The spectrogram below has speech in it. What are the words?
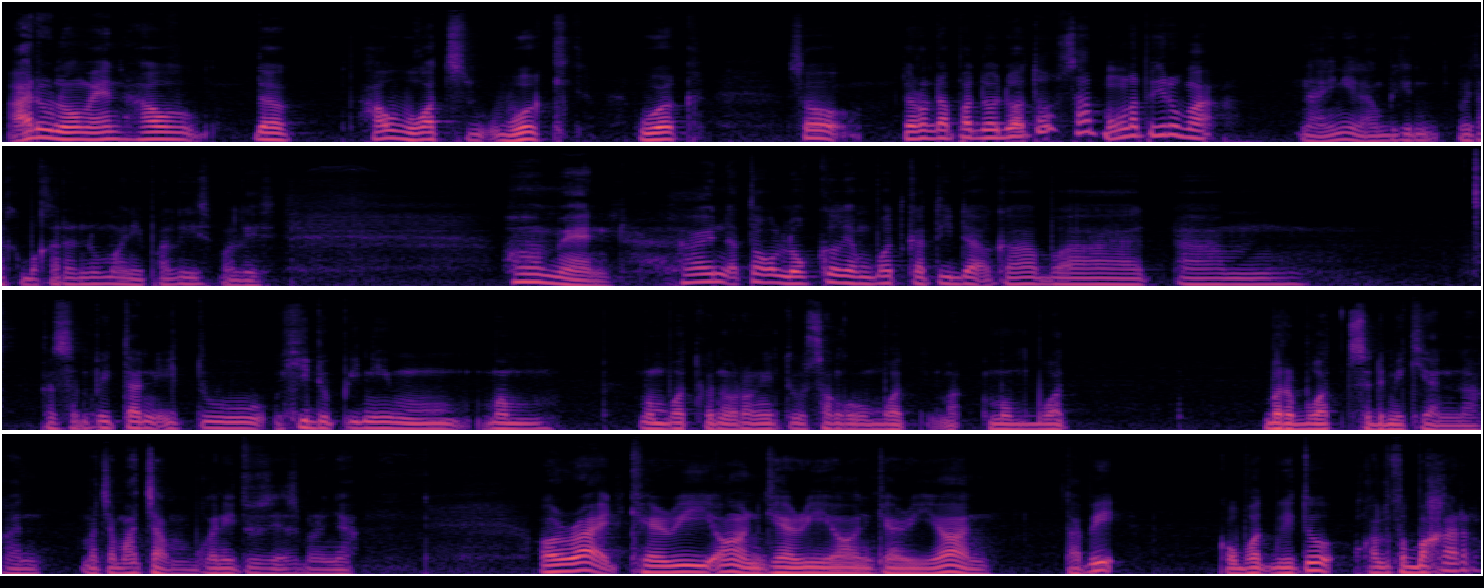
I don't know man how the how watts work work. So diorang dapat dua-dua tu sambung lah pergi rumah. Nah inilah yang bikin banyak kebakaran rumah ni palis palis. Oh man, saya nak tahu lokal yang buat ke tidak ke, but um, kesempitan itu hidup ini mem, membuatkan orang itu sanggup membuat membuat berbuat sedemikian lah kan macam-macam bukan itu sih sebenarnya. Alright, carry on, carry on, carry on. Tapi kau buat begitu kalau terbakar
